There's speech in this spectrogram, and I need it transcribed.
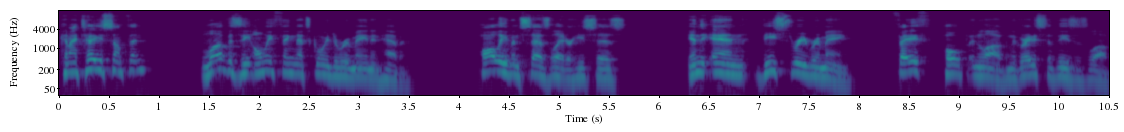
Can I tell you something? Love is the only thing that's going to remain in heaven. Paul even says later, he says, in the end, these three remain. Faith, hope, and love. And the greatest of these is love.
